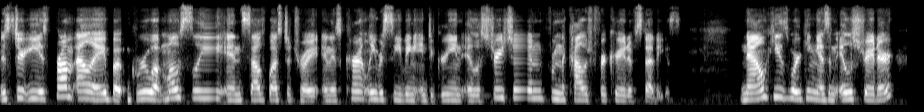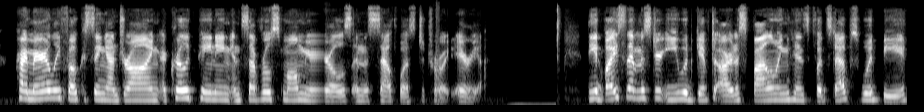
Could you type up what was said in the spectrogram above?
Mr. E is from LA, but grew up mostly in Southwest Detroit and is currently receiving a degree in illustration from the College for Creative Studies. Now he is working as an illustrator, primarily focusing on drawing, acrylic painting, and several small murals in the Southwest Detroit area. The advice that Mr. E would give to artists following his footsteps would be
